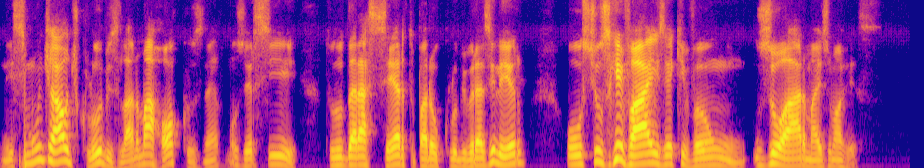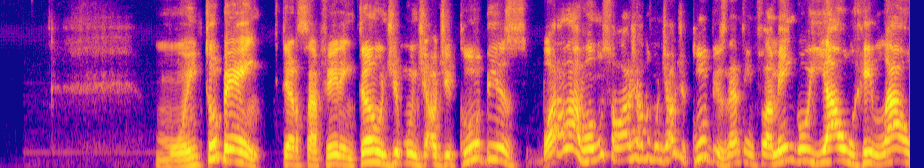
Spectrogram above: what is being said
nesse mundial de clubes lá no Marrocos, né? Vamos ver se tudo dará certo para o clube brasileiro ou se os rivais é que vão zoar mais uma vez. Muito bem. Terça-feira, então, de Mundial de Clubes. Bora lá, vamos falar já do Mundial de Clubes, né? Tem Flamengo e Al Hilal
